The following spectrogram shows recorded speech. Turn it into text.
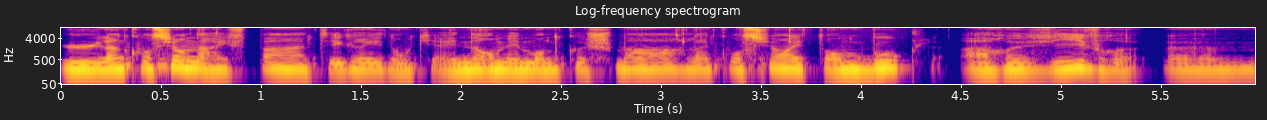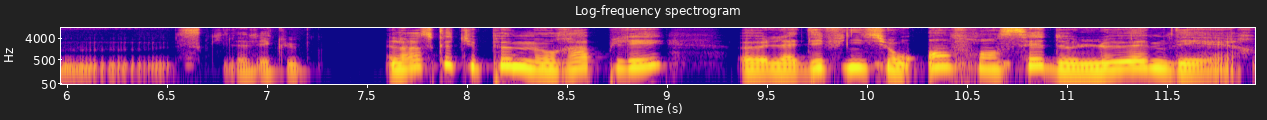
l'inconscient n'arrive pas à intégrer. Donc il y a énormément de cauchemars. L'inconscient est en boucle à revivre euh, ce qu'il a vécu. Alors, est-ce que tu peux me rappeler euh, la définition en français de l'EMDR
